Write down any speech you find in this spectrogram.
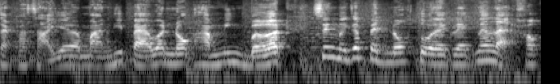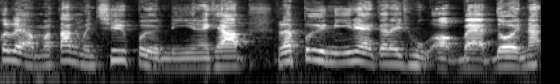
จากภาษาเยอรมันที่แปลว่านกฮัมมิงเบิร์ดซึ่งมันก็เป็นนกตัวเล็กๆ นั่นแหละเขาก็เลยเอามาตั้งเป็นชื่อปืนนี้นะครับ และปืนนี้เนี่ยก็เลยถูกออกแบบโดยนัก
